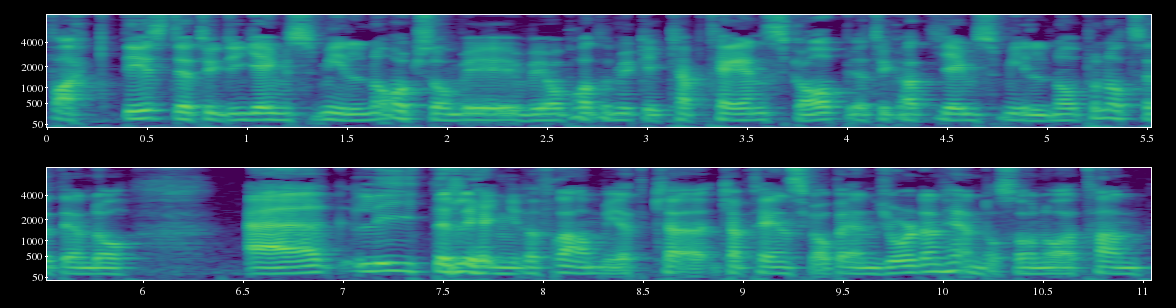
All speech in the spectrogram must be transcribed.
faktiskt, jag tyckte James Milner också, om vi, vi har pratat mycket kaptenskap, jag tycker att James Milner på något sätt ändå är lite längre fram i ett kaptenskap än Jordan Henderson och att han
